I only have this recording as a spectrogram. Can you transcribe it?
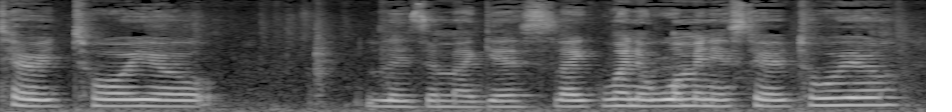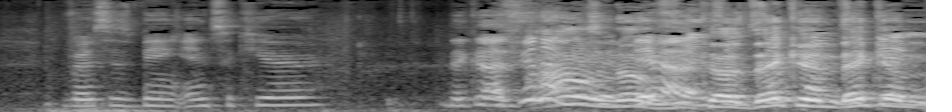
territorialism, I guess? Like when a woman is territorial versus being insecure? Because I feel like I don't know difference, because they can they it get can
